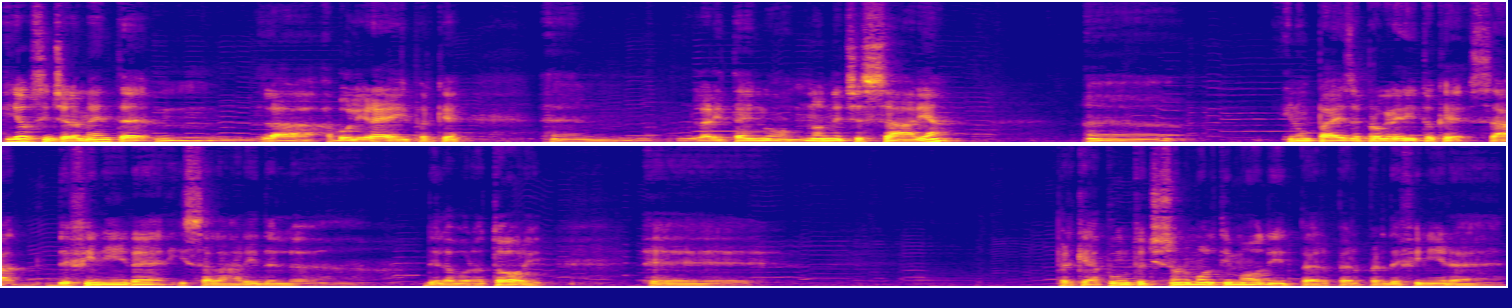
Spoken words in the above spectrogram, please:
Io sinceramente mh, la abolirei perché ehm, la ritengo non necessaria, eh, in un paese progredito che sa definire i salari del, dei lavoratori. Eh, perché appunto ci sono molti modi per, per, per definire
